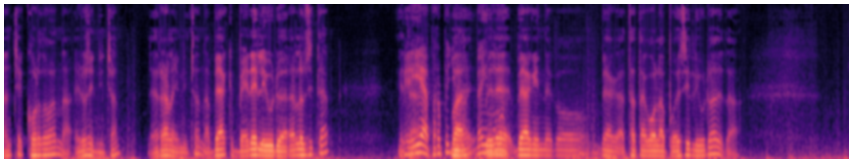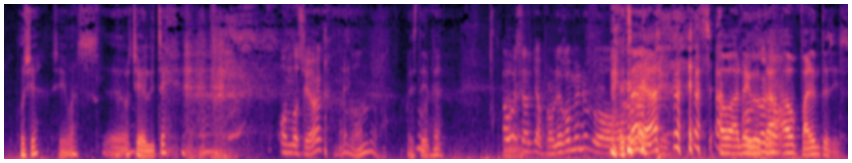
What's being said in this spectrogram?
antxe, Kordoban, da, erosin nintzen, errala nintzen, da, beak bere liburu errala uzitan, Begia, propio, bai, bai, bere, no? beak indeko, beak atatako la poesi liburua, eta, hoxe, sin más, eh, hoxe, elitzek, Ondo zeok. Ondo, ondo. beste ipe. Hau ez erdian prolegomenuko... Etza, ja? hau anekdota, hau parentesis.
